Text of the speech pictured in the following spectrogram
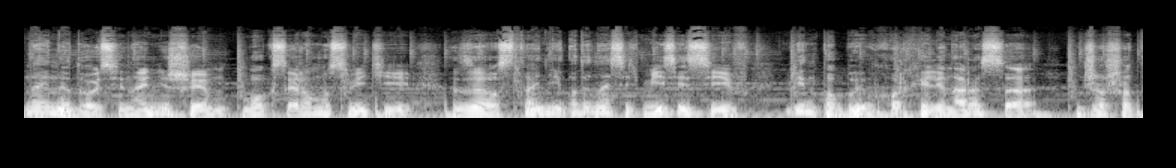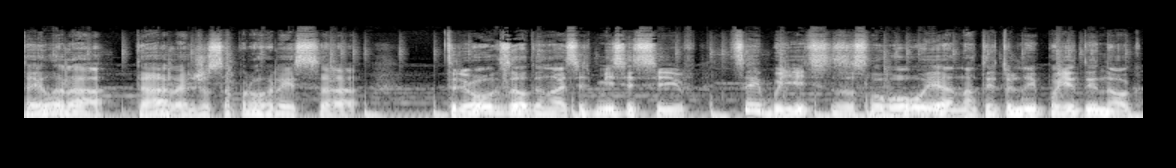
найнедооціненнішим боксером у світі. За останні 11 місяців він побив Хорхе Лінараса, Джоша Тейлора та Реджеса Прогрейса. Трьох за 11 місяців цей боєць заслуговує на титульний поєдинок,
